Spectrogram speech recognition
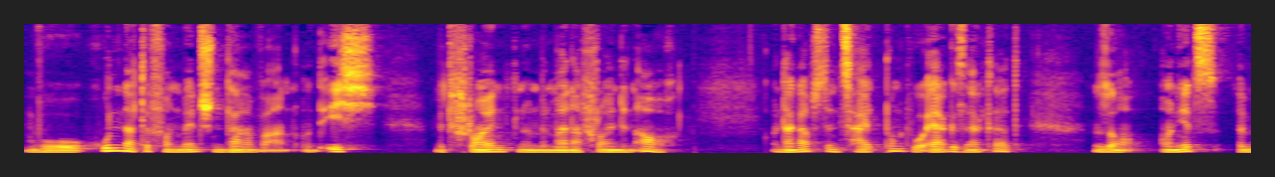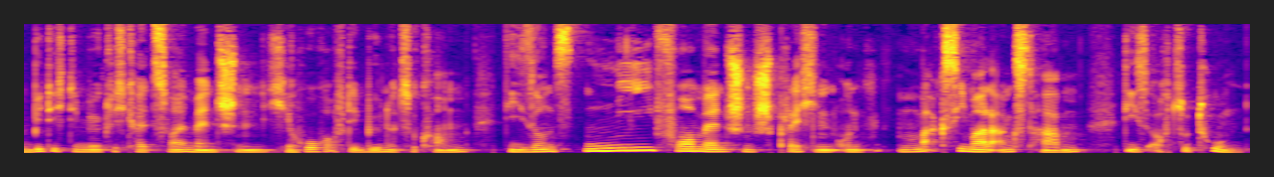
wo hunderte von Menschen da waren und ich mit Freunden und mit meiner Freundin auch. Und da gab es den Zeitpunkt, wo er gesagt hat, so, und jetzt biete ich die Möglichkeit, zwei Menschen hier hoch auf die Bühne zu kommen, die sonst nie vor Menschen sprechen und maximal Angst haben, dies auch zu tun.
